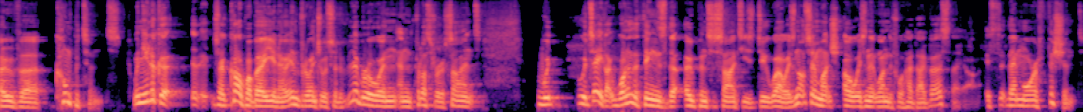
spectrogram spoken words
over competence. When you look at so Karl Popper, you know, influential sort of liberal and, and philosopher of science, would would say like one of the things that open societies do well is not so much oh isn't it wonderful how diverse they are it's that they're more efficient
